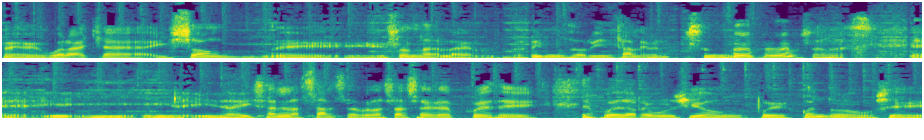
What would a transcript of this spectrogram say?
eh, guaracha y son eh, son la- la- los ritmos orientales, ¿verdad? Son eh, y, y- y- y de ahí sale la salsa, pero la salsa después de después de la revolución, pues cuando se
